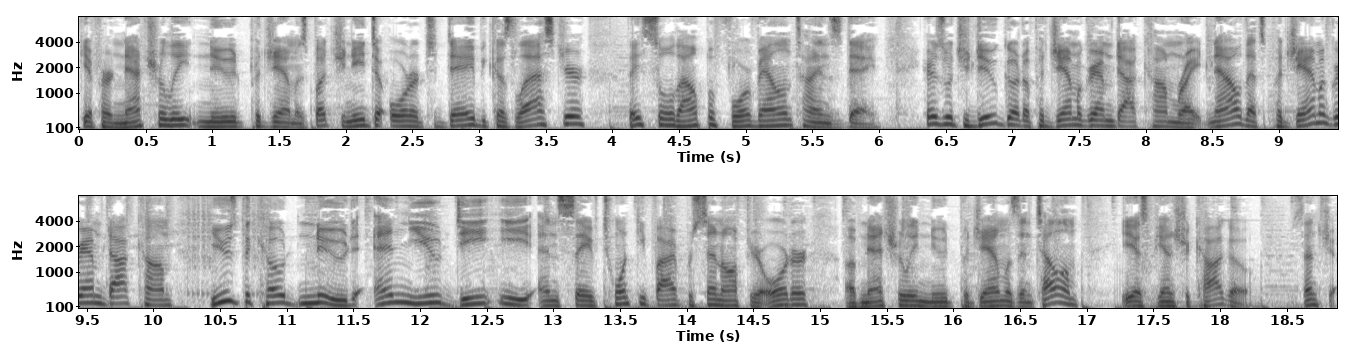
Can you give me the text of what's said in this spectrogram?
Give her naturally nude pajamas, but you need to order today because last year they sold out before Valentine's Day. Here's what you do go to pajamagram.com right now. That's pajamagram.com. Use the code NUDE, N U D E, and save 25% off your order of naturally nude pajamas. And tell them ESPN Chicago sent you.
